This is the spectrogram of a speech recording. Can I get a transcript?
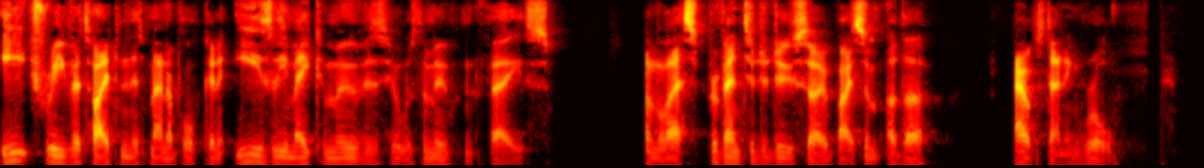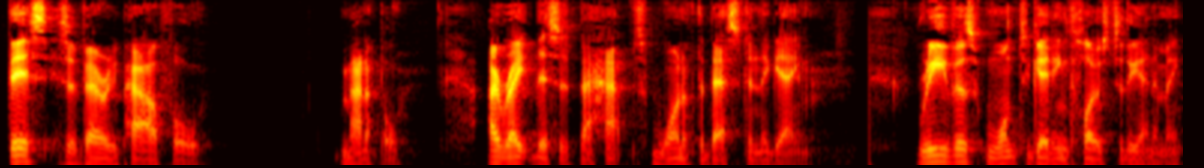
each Reaver Titan in this maniple can easily make a move as if it was the movement phase, unless prevented to do so by some other outstanding rule. This is a very powerful maniple. I rate this as perhaps one of the best in the game. Reavers want to get in close to the enemy,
